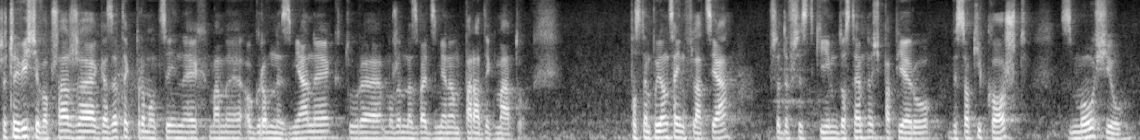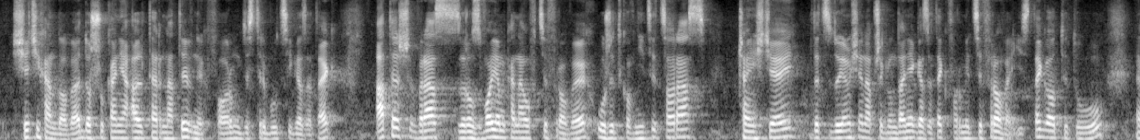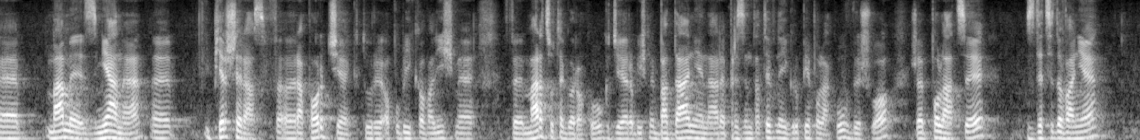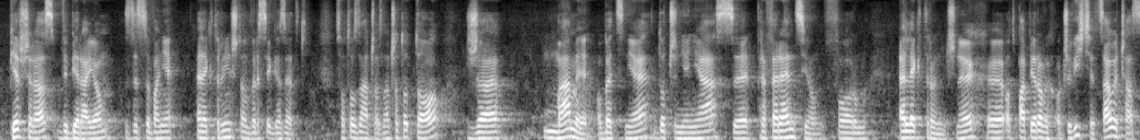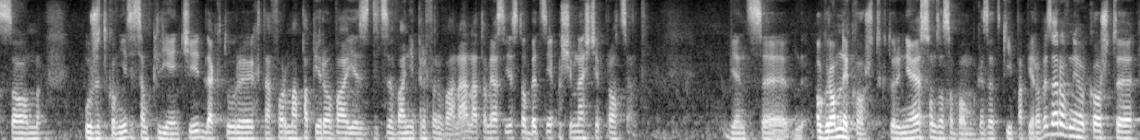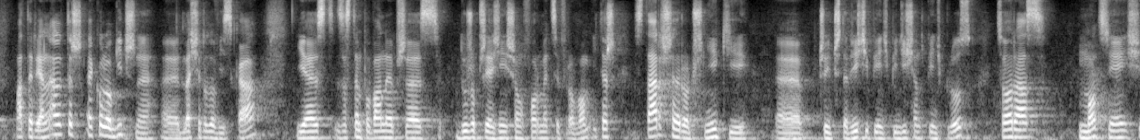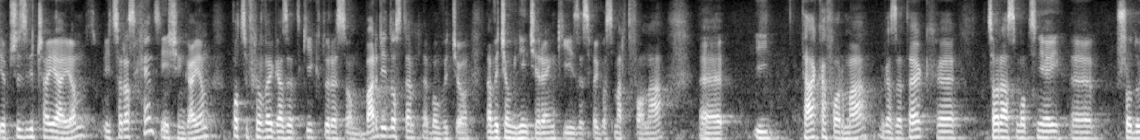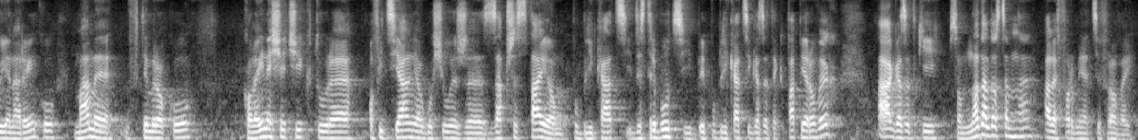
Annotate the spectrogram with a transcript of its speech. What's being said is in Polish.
Rzeczywiście w obszarze gazetek promocyjnych mamy ogromne zmiany, które możemy nazwać zmianą paradygmatu. Postępująca inflacja, przede wszystkim dostępność papieru, wysoki koszt zmusił sieci handlowe do szukania alternatywnych form dystrybucji gazetek, a też wraz z rozwojem kanałów cyfrowych użytkownicy coraz częściej decydują się na przeglądanie gazetek w formie cyfrowej. I z tego tytułu e, mamy zmianę. E, i pierwszy raz w raporcie, który opublikowaliśmy w marcu tego roku, gdzie robiliśmy badanie na reprezentatywnej grupie Polaków, wyszło, że Polacy zdecydowanie pierwszy raz wybierają zdecydowanie elektroniczną wersję gazetki. Co to oznacza? Oznacza to to, że mamy obecnie do czynienia z preferencją form elektronicznych e, od papierowych. Oczywiście cały czas są użytkownicy, są klienci, dla których ta forma papierowa jest zdecydowanie preferowana, natomiast jest to obecnie 18%. Więc e, ogromny koszt, który niosą za sobą gazetki papierowe, zarówno koszt e, materialny, ale też ekologiczny e, dla środowiska, jest zastępowany przez dużo przyjaźniejszą formę cyfrową i też starsze roczniki, czyli 45-55, plus, coraz mocniej się przyzwyczajają i coraz chętniej sięgają po cyfrowe gazetki, które są bardziej dostępne, bo na wyciągnięcie ręki ze swojego smartfona. I taka forma gazetek e, coraz mocniej e, przoduje na rynku. Mamy w tym roku kolejne sieci, które oficjalnie ogłosiły, że zaprzestają publikacji, dystrybucji i publikacji gazetek papierowych, a gazetki są nadal dostępne, ale w formie cyfrowej.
